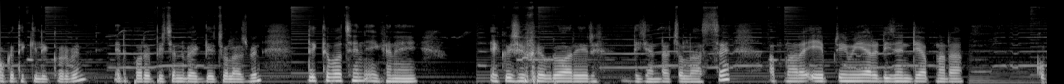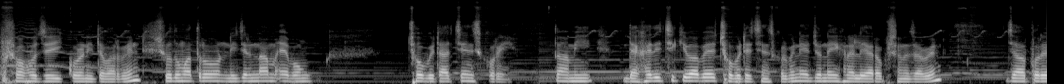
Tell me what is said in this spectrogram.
ওকেতে ক্লিক করবেন। এরপরে পিছনে ব্যাগ দিয়ে চলে আসবেন। দেখতে পাচ্ছেন এখানে একুশে ফেব্রুয়ারির ডিজাইনটা চলে আসছে। আপনারা এই প্রিমিয়ার ডিজাইনটি আপনারা খুব সহজেই করে নিতে পারবেন। শুধুমাত্র নিজের নাম এবং ছবিটা চেঞ্জ করে তো আমি দেখা দিচ্ছি কীভাবে ছবিটা চেঞ্জ করবেন। এর জন্য এখানে লেয়ার অপশানে যাবেন। যাওয়ার পরে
